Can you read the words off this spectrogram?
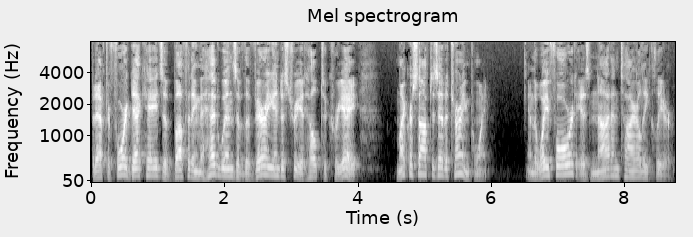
But after four decades of buffeting the headwinds of the very industry it helped to create, Microsoft is at a turning point, and the way forward is not entirely clear.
